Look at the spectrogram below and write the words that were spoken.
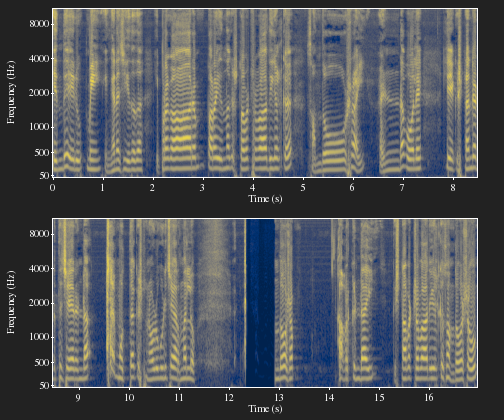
എന്തേ രുക്മി ഇങ്ങനെ ചെയ്തത്? ഇപ്രകാരം പറയുന്ന കൃഷ്ണപക്ഷവാദികൾക്ക് സന്തോഷമായി വേണ്ട പോലെ ഇല്ലേ? കൃഷ്ണന്റെ അടുത്ത് ചേരേണ്ട. മുത്ത കൃഷ്ണനോട് കൂടി ചേർന്നല്ലോ. സന്തോഷം അവർക്കുണ്ടായി. കൃഷ്ണപക്ഷപാതികൾക്ക് സന്തോഷവും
